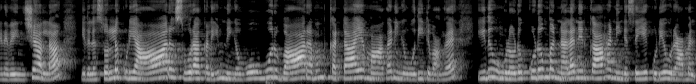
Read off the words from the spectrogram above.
எனவே இன்ஷா அல்லா இதில் சொல்லக்கூடிய ஆறு சூறாக்களையும் நீங்கள் ஒவ்வொரு வாரமும் கட்டாயமாக நீங்கள் ஓதிட்டு வாங்க. இது உங்களோட குடும்ப நலனிற்காக நீங்கள் செய்யக்கூடிய ஒரு அமல்.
